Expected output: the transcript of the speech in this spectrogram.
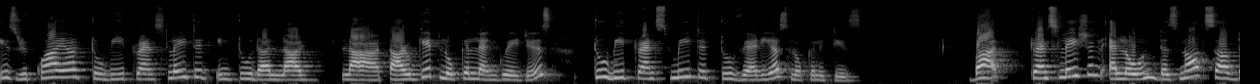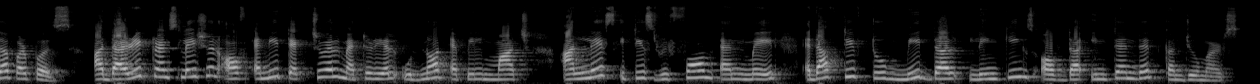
is required to be translated into the target local languages to be transmitted to various localities. But translation alone does not serve the purpose. A direct translation of any textual material would not appeal much unless it is reformed and made adaptive to meet the linkings of the intended consumers.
